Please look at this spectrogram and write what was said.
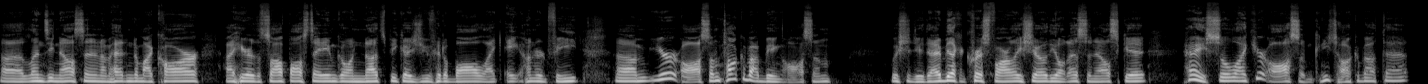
uh, Lindsey Nelson and I'm heading to my car. I hear the softball stadium going nuts because you've hit a ball like 800 feet. Um, you're awesome. Talk about being awesome. We should do that. It'd be like a Chris Farley show, the old SNL skit hey, so like you're awesome. Can you talk about that?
